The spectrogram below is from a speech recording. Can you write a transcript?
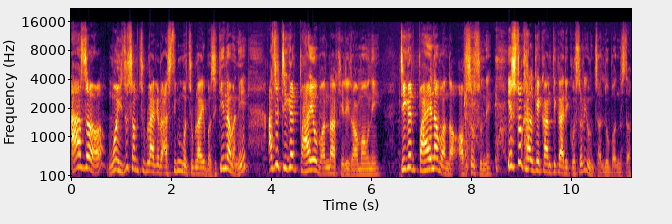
आज म हिजोसम्म चुप लागेर अस्ति पनि म चुप लागेर बसेँ किनभने आज टिकट पायो भन्दाखेरि रमाउने। टिकट पाएन भन्दा अफसोस हुने यस्तो खालके क्रान्तिकारी कसरी हुन्छ लु भन्नुहोस् त।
